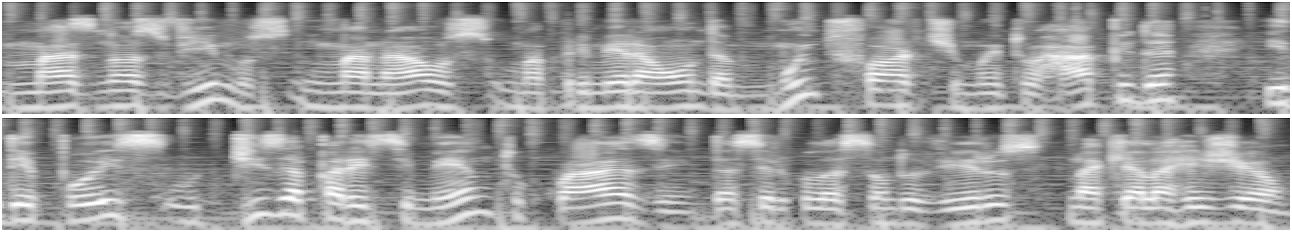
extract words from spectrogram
Mas nós vimos em Manaus uma primeira onda muito forte, muito rápida e depois o desaparecimento quase da circulação do vírus naquela região.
